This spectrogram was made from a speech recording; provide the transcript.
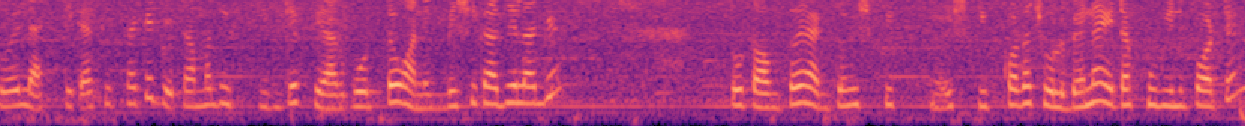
দই ল্যাকটিক অ্যাসিড থাকে যেটা আমাদের স্কিনকে ফেয়ার করতেও অনেক বেশি কাজে লাগে। তো টক দই একদম স্কিপ স্কিপ করা চলবে না। এটা খুব ইম্পর্টেন্ট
